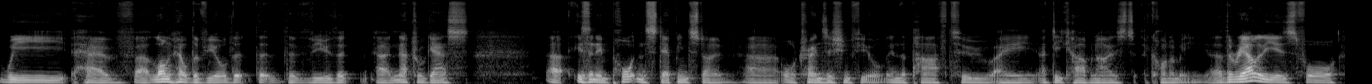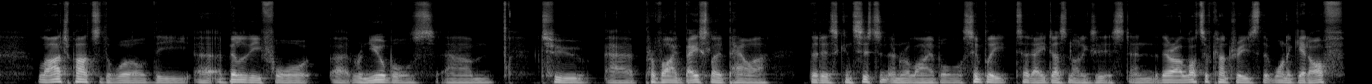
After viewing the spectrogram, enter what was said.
we have uh, long held the view that the, the view that uh, natural gas uh, is an important stepping stone uh, or transition fuel in the path to a, a decarbonized economy. Uh, the reality is, for large parts of the world, the ability for renewables um, to uh, provide baseload power that is consistent and reliable simply today does not exist. And there are lots of countries that want to get off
